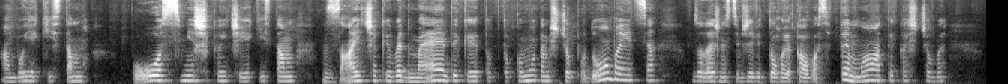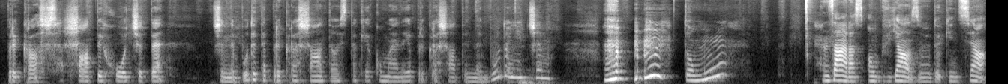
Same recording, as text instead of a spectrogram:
або якісь там посмішки, чи якісь там зайчики, ведмедики, тобто кому там що подобається, в залежності вже від того, яка у вас тематика, що ви прикрашати хочете, чи не будете прикрашати, ось так як у мене. Я прикрашати не буду нічим. Тому зараз обв'язую до кінця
